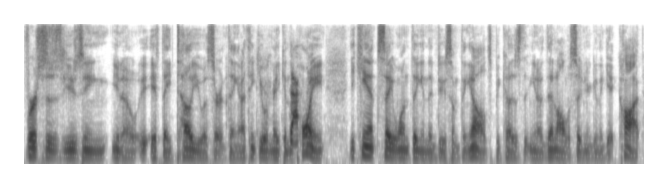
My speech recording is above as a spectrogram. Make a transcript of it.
versus using you know if they tell you a certain thing and i think you were making exactly. the point you can't say one thing and then do something else because you know then all of a sudden you're going to get caught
